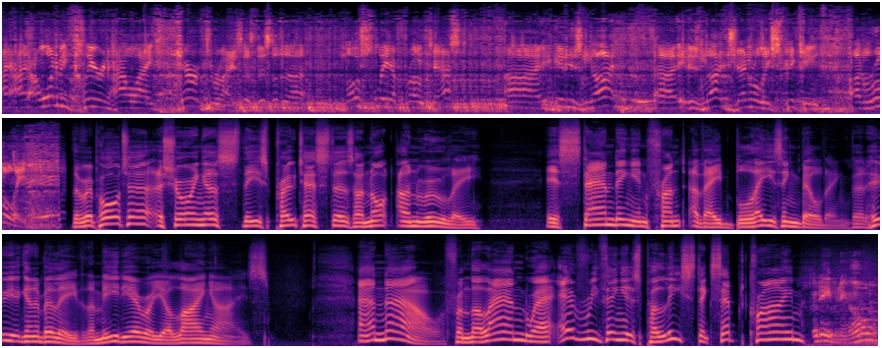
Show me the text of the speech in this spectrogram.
I, I, I want to be clear in how I characterize this. This is a, mostly a protest. Uh, it is not. Uh, it is not generally speaking unruly. The reporter assuring us these protesters are not unruly is standing in front of a blazing building. But who are you going to believe, the media or your lying eyes? And now, from the land where everything is policed except crime, Good evening, all.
